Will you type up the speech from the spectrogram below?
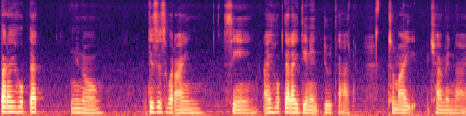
But I hope that, you know, this is what I'm seeing. I hope that I didn't do that to my Gemini.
